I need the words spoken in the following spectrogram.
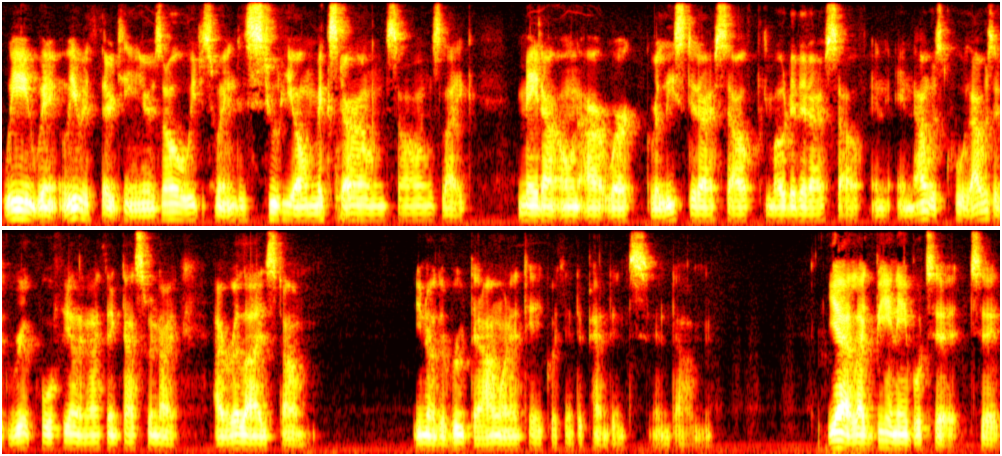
we went we were 13 years old we just went into the studio mixed our own songs like made our own artwork, released it ourselves, promoted it ourselves, and, and that was cool. That was a real cool feeling. I think that's when I, I realized, um, you know, the route that I want to take with independence, and um, yeah, like being able to to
